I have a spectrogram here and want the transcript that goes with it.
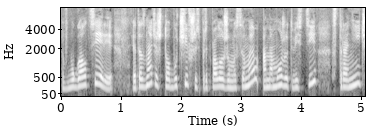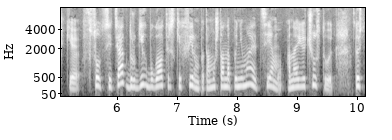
в бухгалтерии. Это значит, что обучившись, предположим, SMM, она может вести странички в соцсетях других бухгалтерских фирм, потому что она понимает тему, она ее чувствует. То есть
